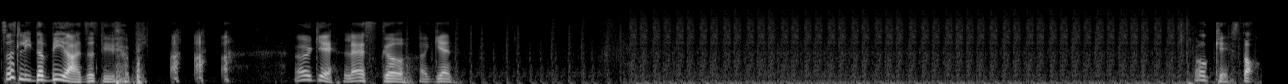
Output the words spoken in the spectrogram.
just little bit ah just little bit. Okay let's go again Okay, stop.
